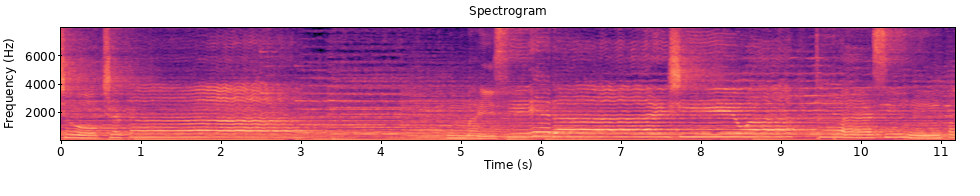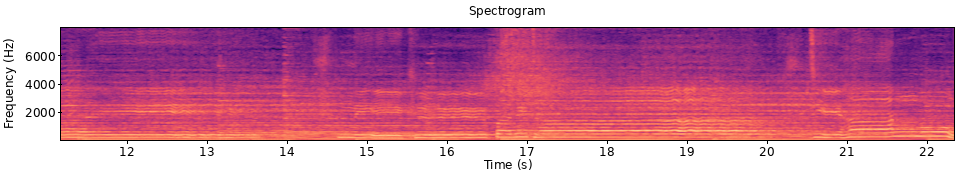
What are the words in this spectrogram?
โชคชะตา ไม่เสียดายชีวาถ้าสิ้นไป นี่คือปณิธานที่หันมุ่ง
